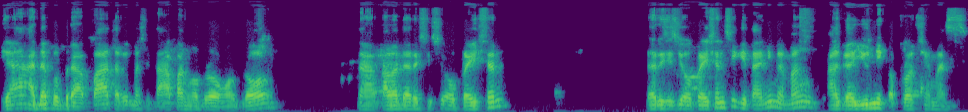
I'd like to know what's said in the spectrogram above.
ya ada beberapa tapi masih tahapan ngobrol-ngobrol. Nah, kalau dari sisi operation, dari sisi operation sih kita ini memang agak unik approach-nya, Mas.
